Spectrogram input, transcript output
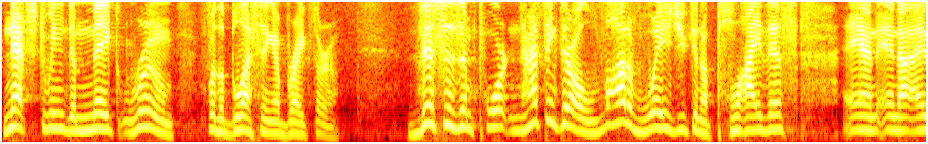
Next, we need to make room for the blessing of breakthrough. This is important. I think there are a lot of ways you can apply this. And, and I,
